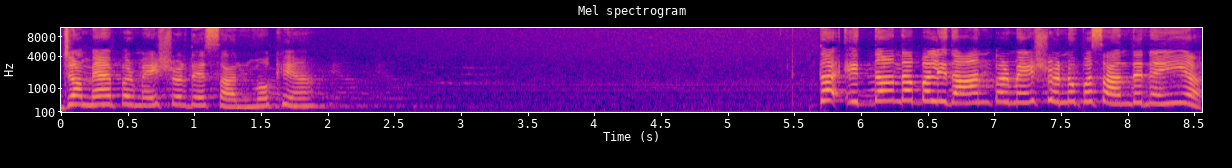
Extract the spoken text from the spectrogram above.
ਜਾਂ ਮੈਂ ਪਰਮੇਸ਼ਵਰ ਦੇ ਸਨਮੁਖ ਆ। ਤਾਂ ਇਦਾਂ ਦਾ ਬਲੀਦਾਨ ਪਰਮੇਸ਼ਵਰ ਨੂੰ ਪਸੰਦ ਨਹੀਂ ਆ।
